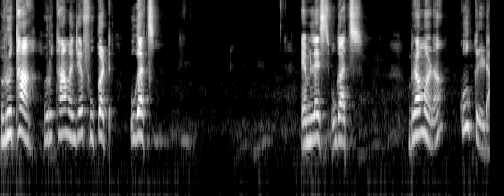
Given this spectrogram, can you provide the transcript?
वृथा वृथा म्हणजे फुकट उगाच. एमलेस उगाच. भ्रमण कुक्रीडा.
